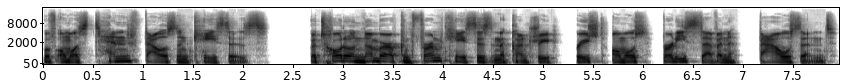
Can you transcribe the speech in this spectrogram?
with almost 10,000 cases. The total number of confirmed cases in the country reached almost 37,000.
